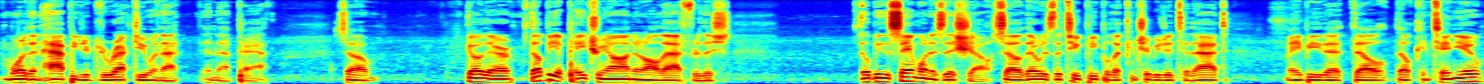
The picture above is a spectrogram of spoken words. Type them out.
more than happy to direct you in that in that path. So go there. There'll be a Patreon and all that for this. It'll be the same one as this show. So there was the two people that contributed to that. Maybe that they'll they'll continue.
